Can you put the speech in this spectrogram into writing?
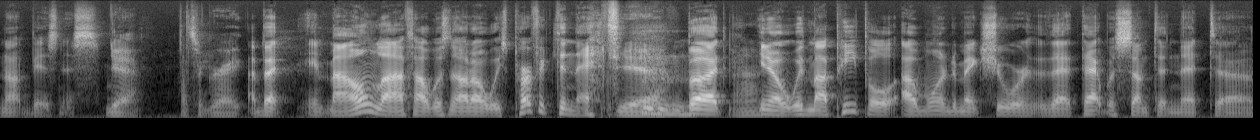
not business. Yeah. That's a great. But in my own life, I was not always perfect in that. Yeah. but uh-huh. you know, with my people, I wanted to make sure that that was something that uh,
